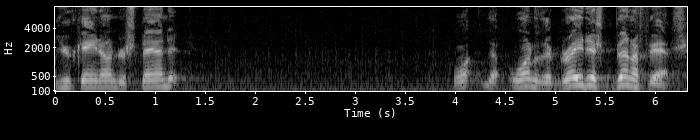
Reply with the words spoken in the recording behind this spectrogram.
You can't understand it. One of the greatest benefits,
